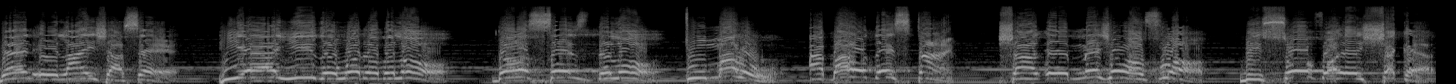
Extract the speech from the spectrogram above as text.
Then Elisha said, Hear ye the word of the Lord. Thus says the Lord, Tomorrow about this time shall a measure of flour be sold for a shekel,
